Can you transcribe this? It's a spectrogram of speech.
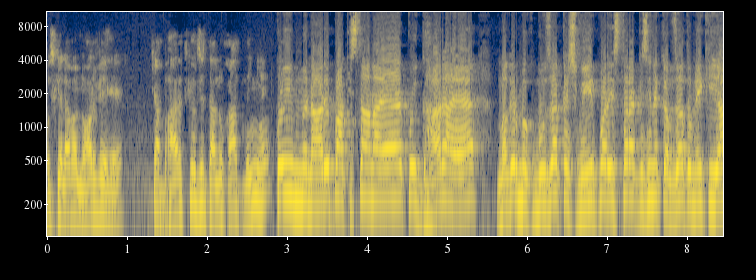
उसके अलावा नॉर्वे है, क्या भारत के उनसे ताल्लुकात नहीं है? कोई मीनार पाकिस्तान आया है, कोई घर आया है, मगर मकबूजा कश्मीर पर इस तरह किसी ने कब्जा तो नहीं किया?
